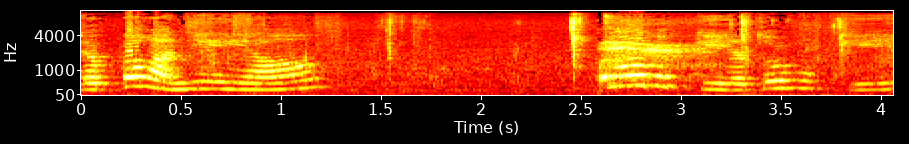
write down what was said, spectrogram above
옆방 아니에요 쫄볶이에요 쫄볶이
